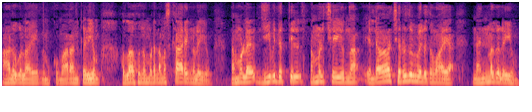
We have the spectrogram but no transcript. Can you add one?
ആളുകളായി നമുക്ക് മാറാൻ കഴിയും. അള്ളാഹു നമ്മുടെ നമസ്കാരങ്ങളെയും നമ്മുടെ ജീവിതത്തിൽ നമ്മൾ ചെയ്യുന്ന എല്ലാ ചെറുതും വലുതുമായ നന്മകളെയും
